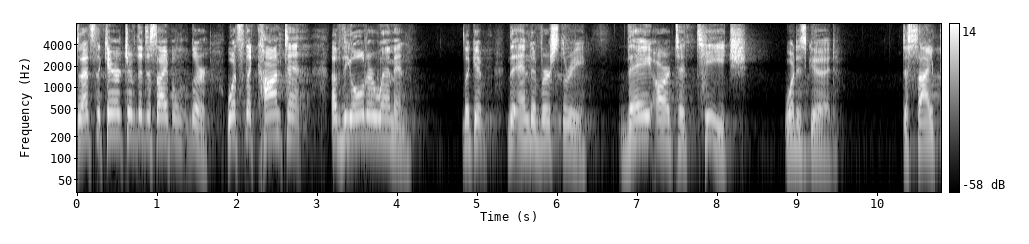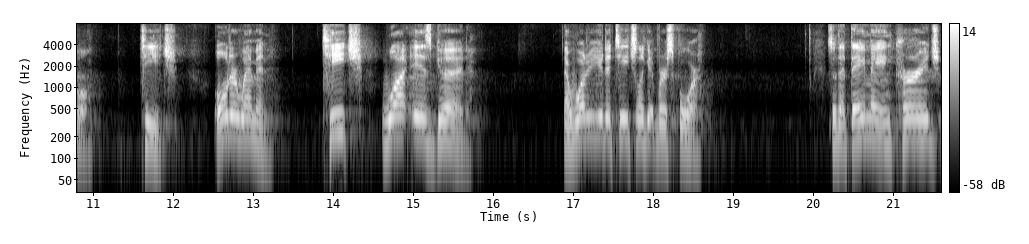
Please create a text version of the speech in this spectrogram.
So that's the character of the discipler. What's the content of the older women? Look at the end of verse 3. They are to teach what is good. Disciple, teach. Older women, teach what is good. Now, what are you to teach? Look at verse 4. So that they may encourage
